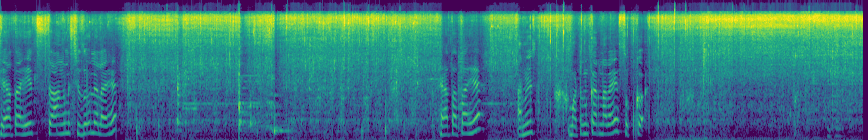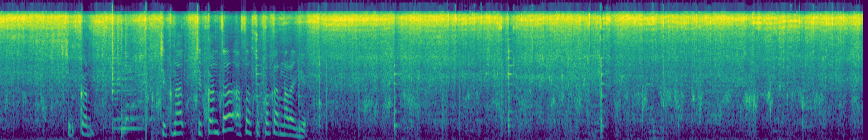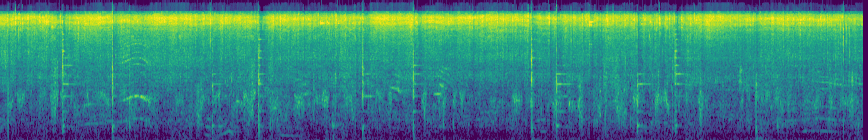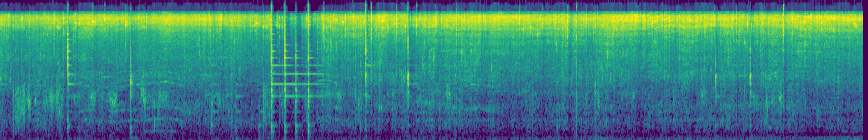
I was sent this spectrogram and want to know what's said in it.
हे आता हे चांगलं शिजवलेलं आहे. ह्यात आता हे आम्ही मटण करणार आहे सुक्क. चिकन चिकना चिकनचं असं सुखं करणार आहे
